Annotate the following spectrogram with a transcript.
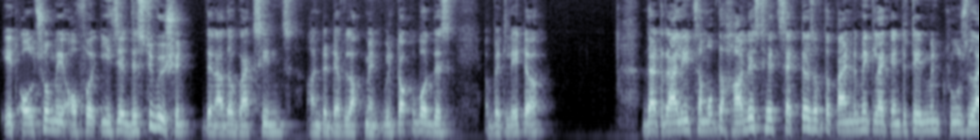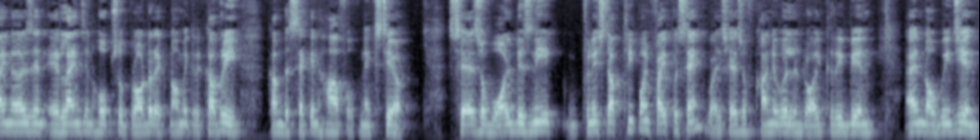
It also may offer easier distribution than other vaccines under development. We'll talk about this a bit later. That rallied some of the hardest hit sectors of the pandemic like entertainment, cruise liners and airlines in hopes of broader economic recovery come the second half of next year. Shares of Walt Disney finished up 3.5%, while shares of Carnival and Royal Caribbean and Norwegian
